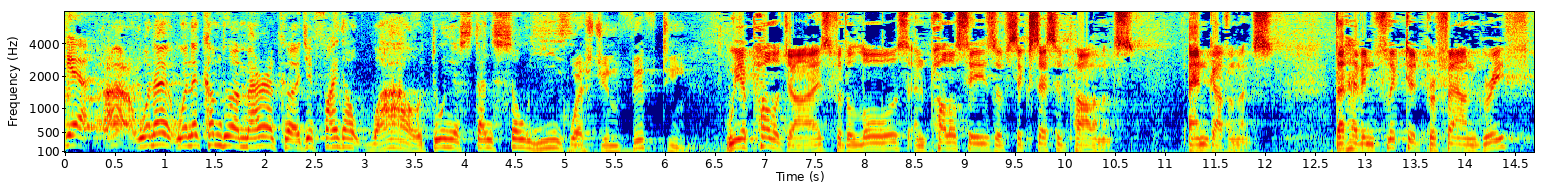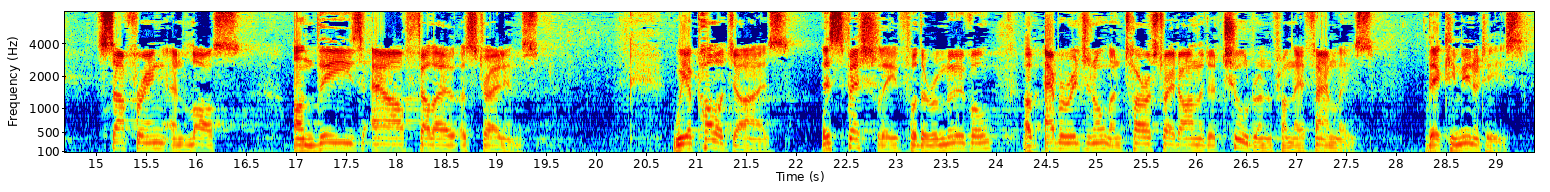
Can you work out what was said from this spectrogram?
Yeah. Uh, when I when I come to America, I just find out, wow, doing a stunt so easy. Question 15. We apologise for the laws and policies of successive parliaments and governments that have inflicted profound grief, suffering, and loss on these our fellow Australians. We apologise especially for the removal of Aboriginal and Torres Strait Islander children from their families, their communities,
